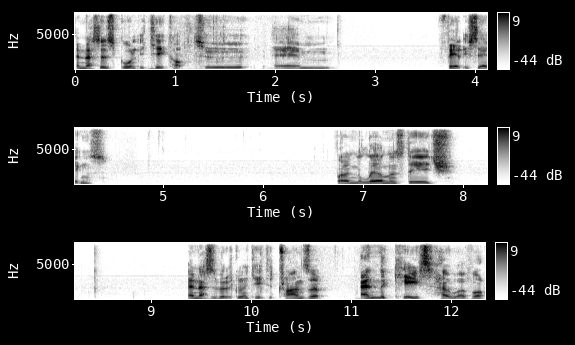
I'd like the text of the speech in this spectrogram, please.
And this is going to take up to um, 30 seconds. We're in the learning stage. And this is what it's going to take to transit. In the case, however,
